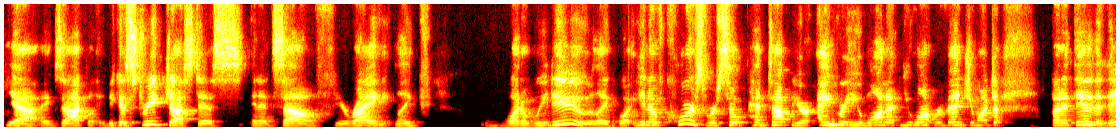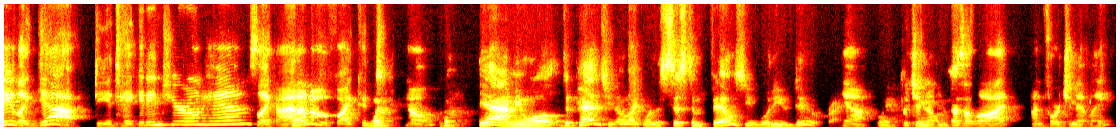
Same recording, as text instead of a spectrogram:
yeah, exactly. Because street justice in itself, you're right. Like, what do we do? Like, what you know? Of course, we're so pent up. You're angry. You want to. You want revenge. You want to. But at the end of the day, like, yeah, do you take it into your own hands? Like, I right. don't know if I could. But, you know. yeah, I mean, well, it depends. You know, like when the system fails you, what do you do? Right. Yeah. Like, Which you know, does a lot, unfortunately.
